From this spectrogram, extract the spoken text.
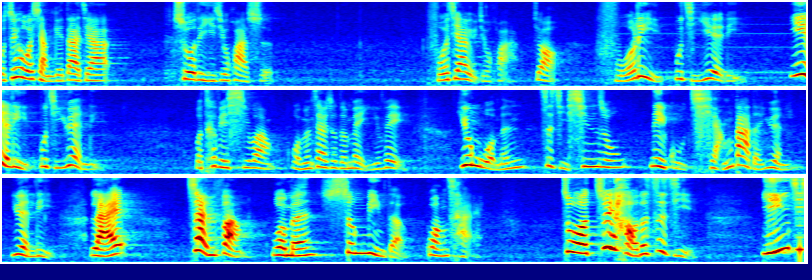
我最后我想给大家说的一句话是：佛家有句话叫“佛力不及业力，业力不及愿力”。我特别希望我们在座的每一位，用我们自己心中那股强大的愿愿力，来绽放我们生命的光彩，做最好的自己，迎接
